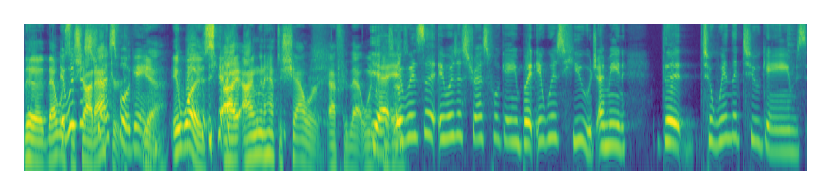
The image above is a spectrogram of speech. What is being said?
The, that was, It was the a shot after. stressful game. Yeah, it was. I, I'm gonna have to shower after that one. yeah, it was a it was a stressful game, but it was huge. I mean, the to win the two games,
